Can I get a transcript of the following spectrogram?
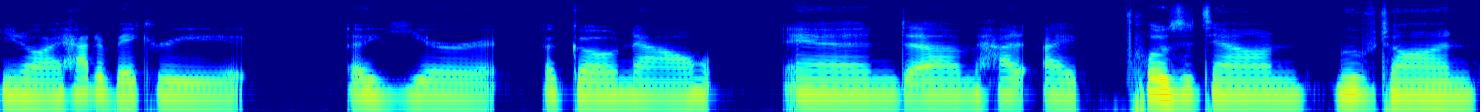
you know, I had a bakery a year ago now, and um, had I closed it down, moved on,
